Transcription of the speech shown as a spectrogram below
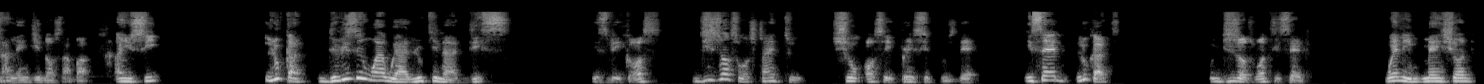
challenging us about. And you see, look at the reason why we are looking at this is because Jesus was trying to show us a principles there. He said, look at Jesus, what he said when he mentioned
